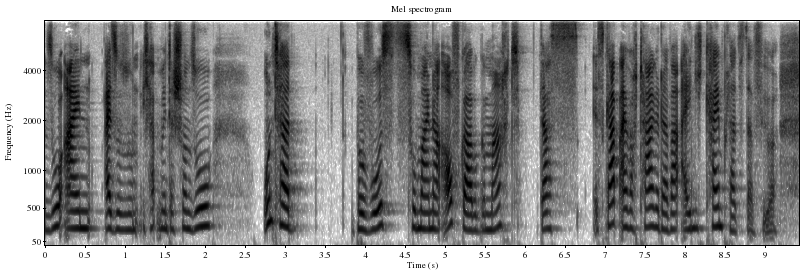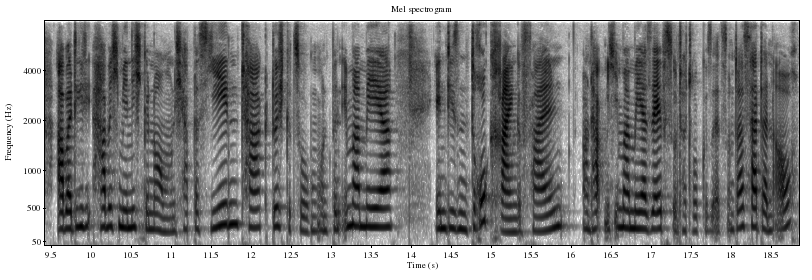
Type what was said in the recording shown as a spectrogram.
so ein, also so, ich habe mir das schon so unterbewusst zu meiner Aufgabe gemacht, dass es gab einfach Tage, da war eigentlich kein Platz dafür. Aber die habe ich mir nicht genommen. Und ich habe das jeden Tag durchgezogen und bin immer mehr in diesen Druck reingefallen und habe mich immer mehr selbst unter Druck gesetzt. Und das hat dann auch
